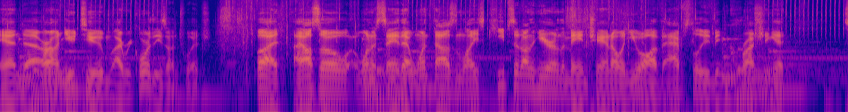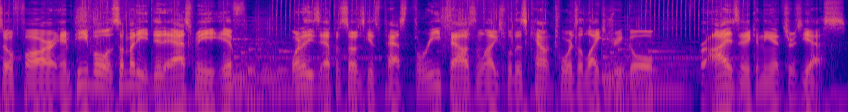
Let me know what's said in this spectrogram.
and uh, or on YouTube. I record these on Twitch. But I also want to say that 1,000 likes keeps it on here on the main channel, and you all have absolutely been crushing it so far. And people, somebody did ask me if one of these episodes gets past 3,000 likes, will this count towards a like streak goal for Isaac? And the answer is yes.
